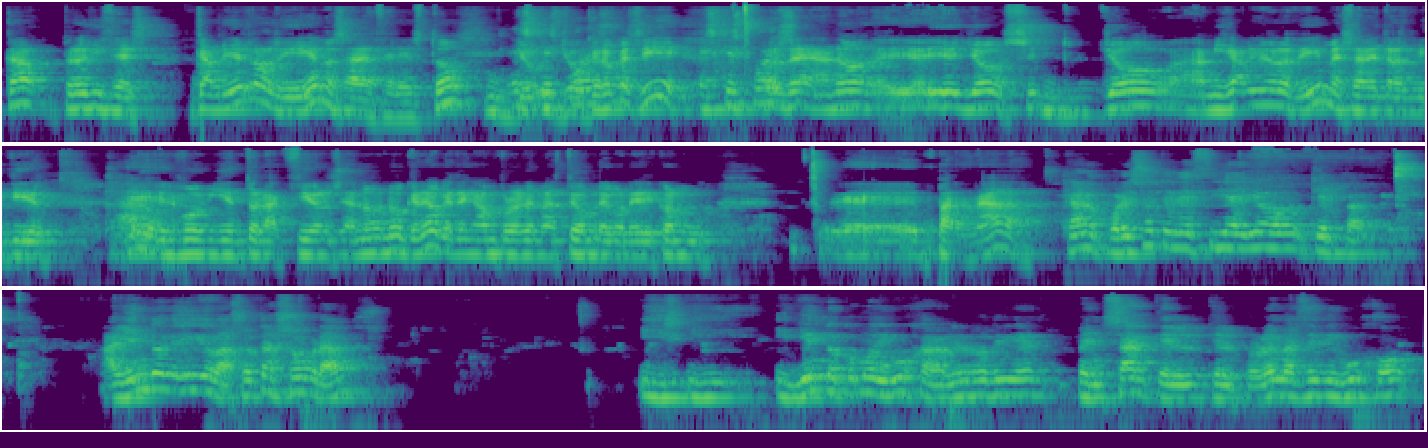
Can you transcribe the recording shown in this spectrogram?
Claro, pero dices, ¿Gabriel Rodríguez no sabe hacer esto? Yo, Es creo eso- que sí. Es que es por O eso. sea, no, yo, yo, a mí Gabriel Rodríguez me sabe transmitir Claro. el movimiento, la acción. O sea, no, no creo que tenga un problema este hombre con él, con, eh, para nada. Claro, por eso te decía yo que habiendo leído las otras obras y, y- y viendo cómo dibuja Gabriel Rodríguez, pensar que el, que el problema es de dibujo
